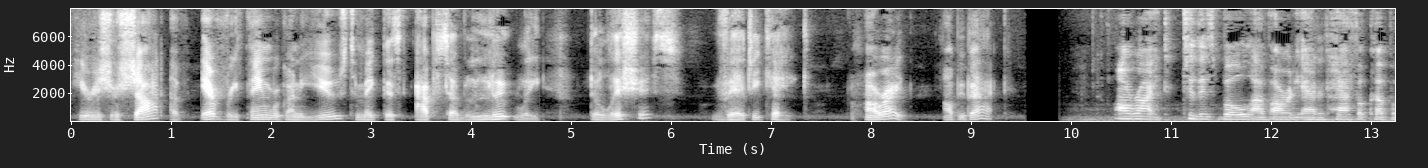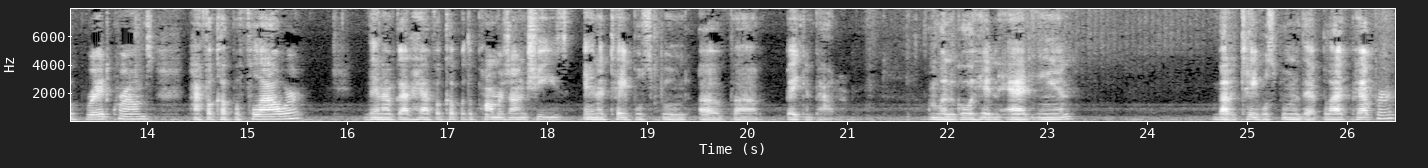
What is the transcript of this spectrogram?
Here is your shot of everything we're going to use to make this absolutely delicious veggie cake. All right, I'll be back. All right, to this bowl, I've already added half a cup of breadcrumbs, half a cup of flour, then I've got half a cup of the Parmesan cheese and a tablespoon of uh, baking powder. I'm going to go ahead and add in about a tablespoon of that black pepper.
